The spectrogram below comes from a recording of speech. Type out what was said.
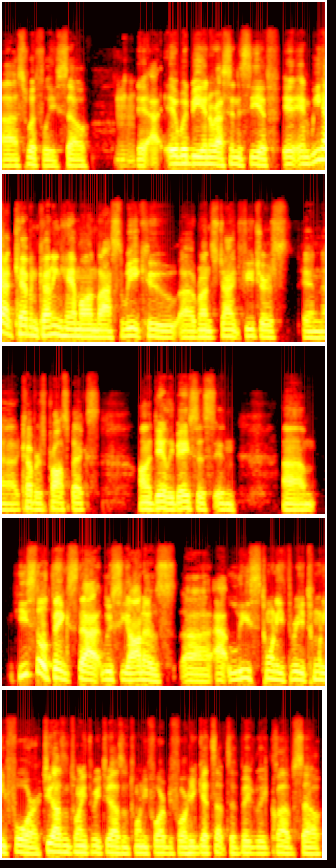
uh, swiftly. So Mm-hmm. Yeah, it would be interesting to see if. And we had Kevin Cunningham on last week, who uh, runs Giant Futures and uh, covers prospects on a daily basis, and um, he still thinks that Luciano's uh, at least 23, 24, 2023, 2024 before he gets up to the big league club. So,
